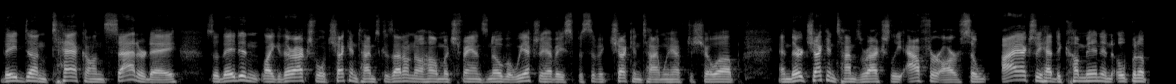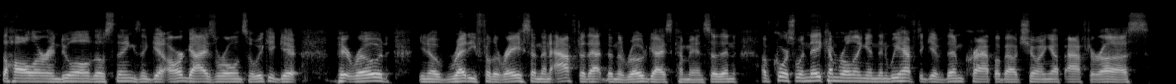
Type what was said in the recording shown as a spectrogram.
they'd done tech on Saturday, so they didn't like their actual check-in times. Because I don't know how much fans know, but we actually have a specific check-in time we have to show up, and their check-in times were actually after ours. So I actually had to come in and open up the hauler and do all of those things and get our guys rolling so we could get pit road, you know, ready for the race. And then after that, then the road guys come in. So then, of course, when they come rolling in, then we have to give them crap about showing up after us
